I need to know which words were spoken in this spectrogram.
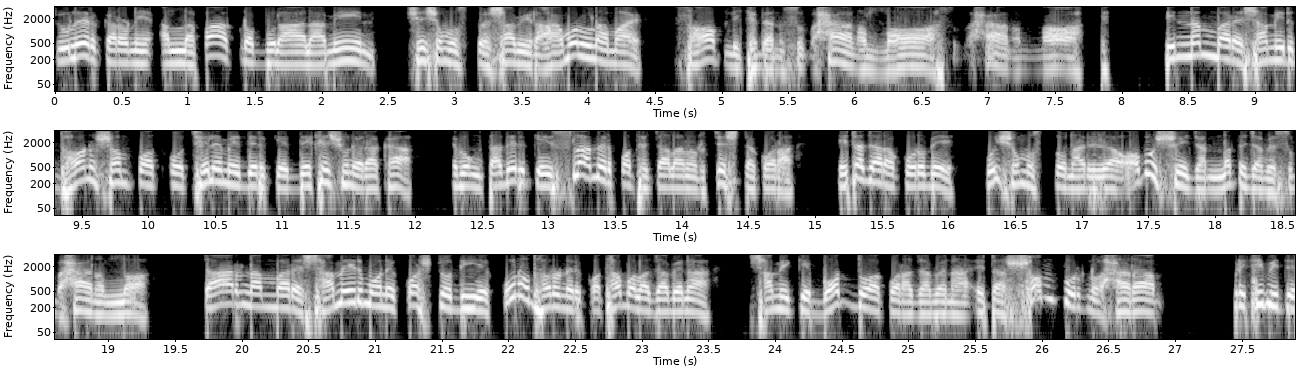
চুলের কারণে আল্লাহ পাক রব্বুল আলামিন সে সমস্ত স্বামীর আমল নামায় সব লিখে দেন। সুবহান আল্লাহ সুবহান আল্লাহ তিন নম্বরে স্বামীর ধন সম্পদ ও ছেলে মেয়েদেরকে দেখে শুনে রাখা এবং তাদেরকে ইসলামের পথে চালানোর চেষ্টা করা। এটা যারা করবে, ওই সমস্ত নারীরা অবশ্যই জান্নাতে যাবে সুবহান আল্লাহ চার নম্বরে স্বামীর মনে কষ্ট দিয়ে কোনো ধরনের কথা বলা যাবে না, স্বামীকে বদদোয়া করা যাবে না, এটা সম্পূর্ণ হারাম। পৃথিবীতে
